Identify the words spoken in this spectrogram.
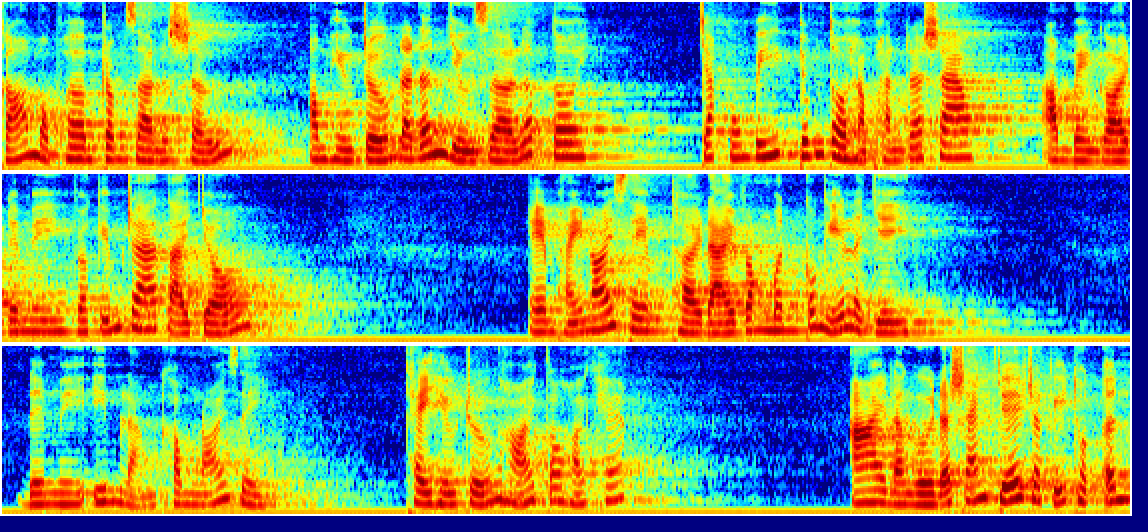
Có một hôm trong giờ lịch sử, Ông hiệu trưởng đã đến dự giờ lớp tôi. Chắc muốn biết chúng tôi học hành ra sao. Ông bèn gọi Demi và kiểm tra tại chỗ. Em hãy nói xem thời đại văn minh có nghĩa là gì. Demi im lặng không nói gì. Thầy hiệu trưởng hỏi câu hỏi khác. Ai là người đã sáng chế ra kỹ thuật in?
